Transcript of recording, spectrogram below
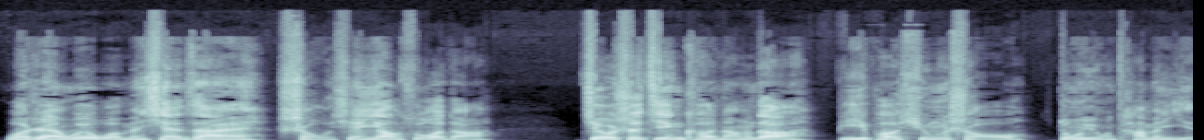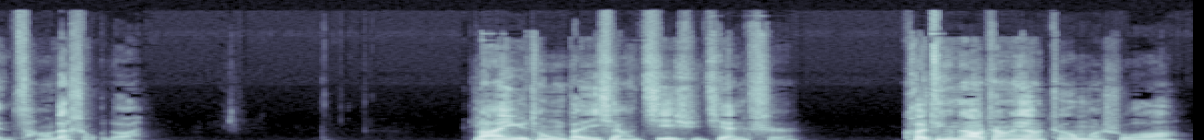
我认为我们现在首先要做的，就是尽可能的逼迫凶手动用他们隐藏的手段。蓝雨桐本想继续坚持，可听到张扬这么说。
